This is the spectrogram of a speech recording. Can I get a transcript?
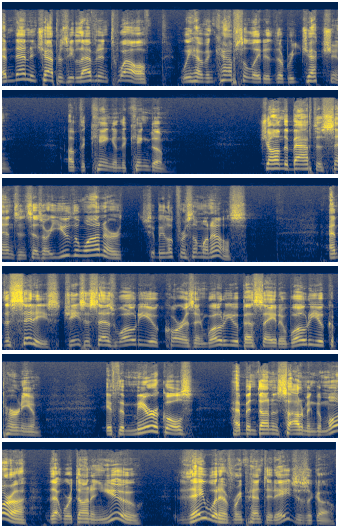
And then in chapters 11 and 12, we have encapsulated the rejection of the king and the kingdom. John the Baptist sends and says, Are you the one, or should we look for someone else? And the cities, Jesus says, Woe to you, Chorazin, woe to you, Bethsaida, woe to you, Capernaum. If the miracles had been done in Sodom and Gomorrah that were done in you, they would have repented ages ago.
